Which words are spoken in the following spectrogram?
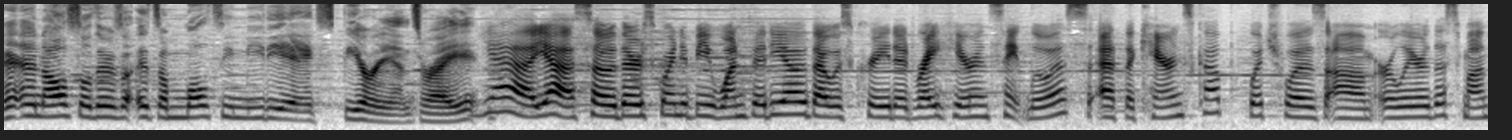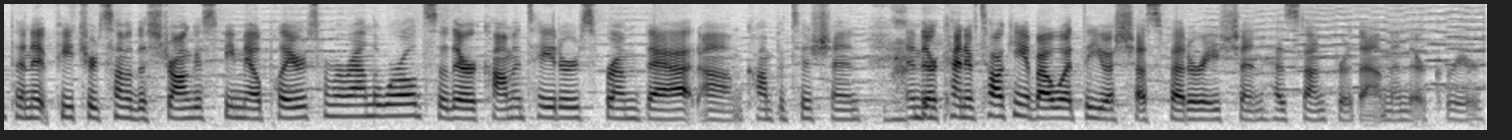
And also there's a, it's a multimedia experience, right? Yeah, yeah. So there's going to be one video that was created right here in St. Louis at the Cairns Cup, which was um, earlier this month, and it featured some of the strongest female players from around the world. So there are commentators from that um, competition, and they're kind of talking about what the U.S. Chess Federation has done for them and their careers.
